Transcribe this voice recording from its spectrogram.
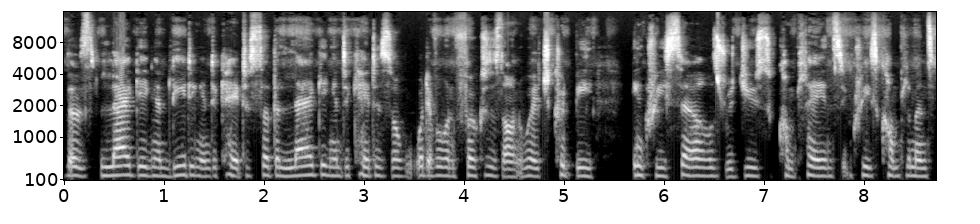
those lagging and leading indicators, so the lagging indicators are what everyone focuses on, which could be increased sales, reduce complaints, increase compliments.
